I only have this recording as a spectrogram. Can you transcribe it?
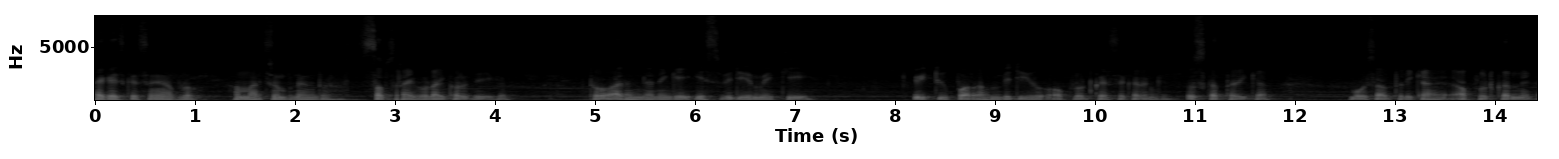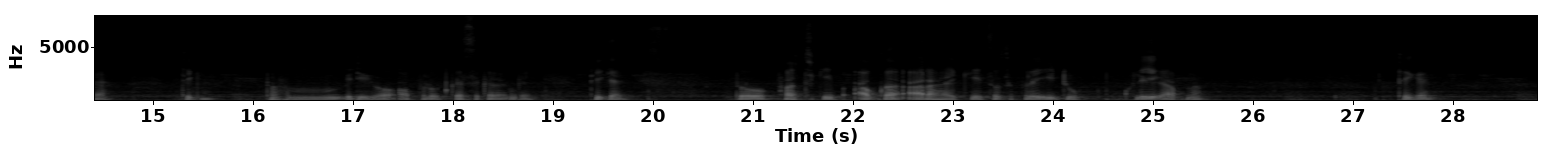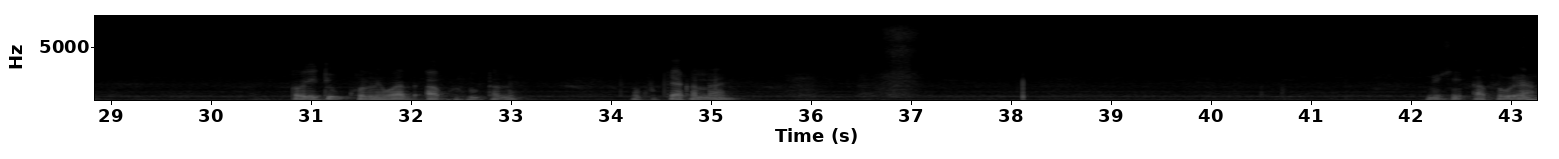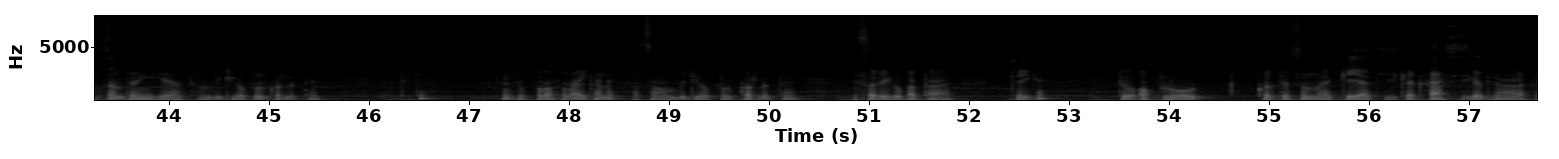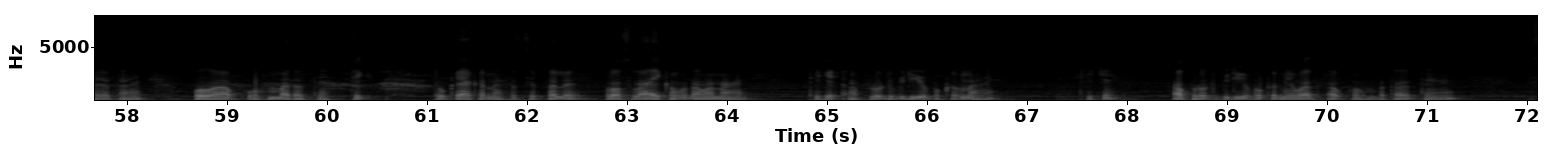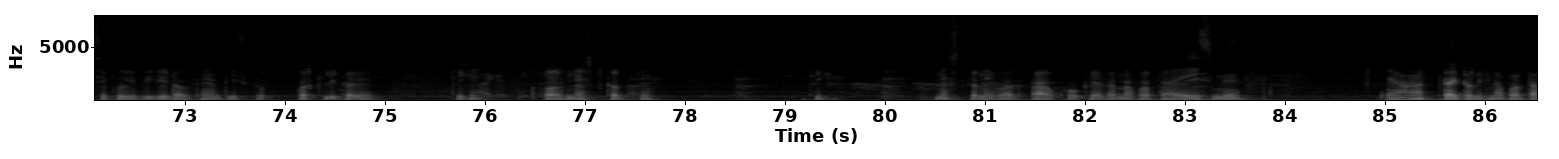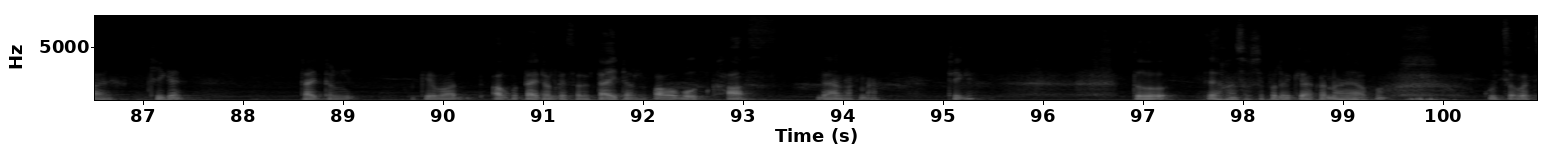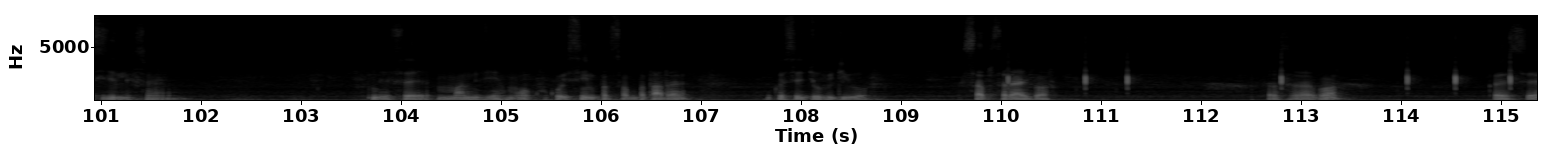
Hi guys कैसे हैं आप लोग? हमारे चैनल पर नए तो सब्सक्राइब और लाइक कर दीजिएगा। तो आज हम जानेंगे इस वीडियो में कि यूट्यूब पर हम वीडियो अपलोड कैसे करेंगे। उसका तरीका, बहुत सारा तरीका है अपलोड करने का। ठीक है? तो हम वीडियो अपलोड कैसे करेंगे? ठीक है? तो फ़र्स्ट की आपका आ रहा है कि सबसे पहले यूट्यूब खुलिएगा अपना। ठीक है? और यूट्यूब खोलने के बाद आपको हम बता दें आपको क्या करना है। देखिए, आप लोग यहाँ से जानते हैं कि यहाँ से हम वीडियो अपलोड कर लेते हैं, ठीक है? जो प्लस वाला आइकन है, यहाँ से हम वीडियो अपलोड कर लेते हैं, ये सभी को पता है, ठीक है? तो अपलोड करते समय क्या चीज़ का, खास चीज़ का ध्यान रखा जाता है, वो आपको हम बताते हैं, ठीक? तो क्या करना है? सबसे पहले प्लस वाला आइकन दबाना है, ठीक है? अपलोड वीडियो पर करना है, ठीक है? अपलोड वीडियो पर करने के बाद आपको हम बता देते हैं, इससे कोई भी वीडियो डालते हैं तो इस पर क्लिक करें, ठीक है? और नेक्स्ट करते हैं, ठीक है? नेक्स्ट करने के बाद आपको क्या करना पड़ता है? इसमें यहाँ टाइटल लिखना पड़ता है, ठीक है? टाइटल के बाद आपको टाइटल कैसा टाइटल का वो बहुत खास ध्यान रखना है, ठीक है? तो यहाँ सबसे पहले क्या करना है आपको? कुछ अगर चीज़ लिख रहे हैं। जैसे मान लीजिए हम आपको कोई सिंपल सब बता रहे हैं कैसे जो वीडियो सब्सक्राइबर सब्सक्राइबर कैसे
